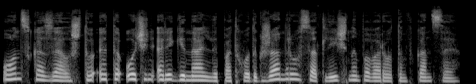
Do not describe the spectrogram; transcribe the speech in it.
Он сказал, что это очень оригинальный подход к жанру с отличным поворотом в конце.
